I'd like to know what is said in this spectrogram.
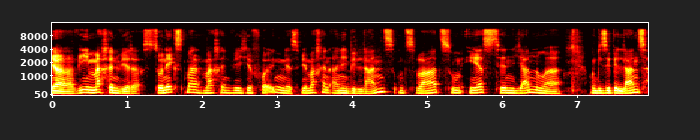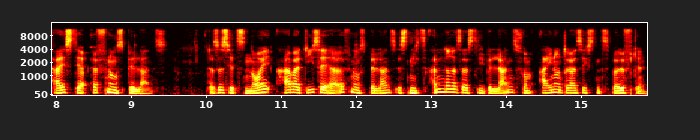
Ja, wie machen wir das? Zunächst mal machen wir hier folgendes. Wir machen eine Bilanz und zwar zum 1. Januar. Und diese Bilanz heißt Eröffnungsbilanz. Das ist jetzt neu, aber diese Eröffnungsbilanz ist nichts anderes als die Bilanz vom 31.12.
